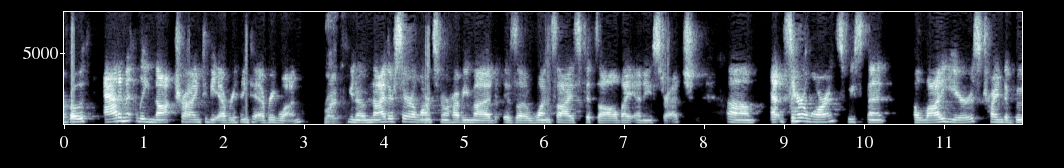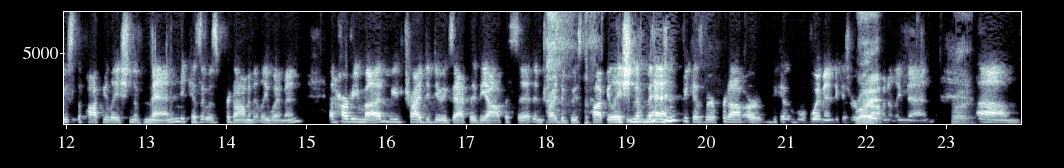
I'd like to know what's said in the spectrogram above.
both adamantly not trying to be everything to everyone. Right. You know, neither Sarah Lawrence nor Harvey Mudd is a one size fits all by any stretch. Um, at Sarah Lawrence, we spent a lot of years trying to boost the population of men because it was predominantly women. At Harvey Mudd, we've tried to do exactly the opposite and tried to boost the population of men because we're predom- or because of women because we're Right. predominantly men. Right. Um,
